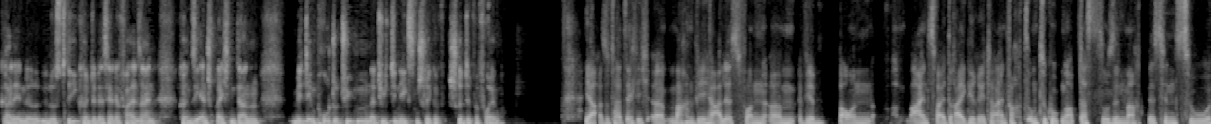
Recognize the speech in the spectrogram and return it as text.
gerade in der Industrie könnte das ja der Fall sein, können Sie entsprechend dann mit dem Prototypen natürlich die nächsten Schritte, Schritte verfolgen. Ja, also tatsächlich äh, machen wir hier alles von, ähm, wir bauen ein, zwei, drei Geräte einfach, um zu gucken, ob das so Sinn macht, bis hin zu,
